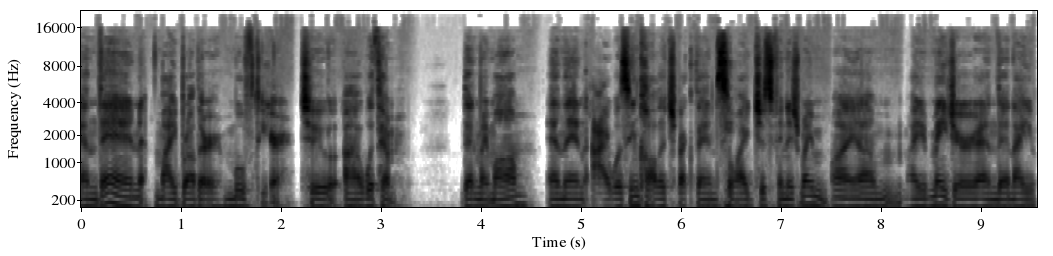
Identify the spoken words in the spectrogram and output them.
and then my brother moved here to uh, with him. Then my mom, and then I was in college back then, so I just finished my my um my major, and then I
